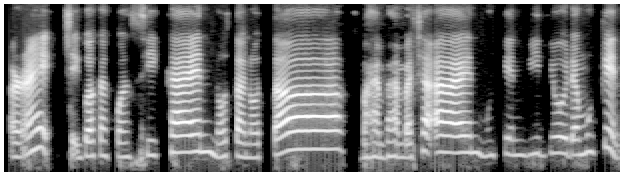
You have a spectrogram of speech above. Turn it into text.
Alright, cikgu akan kongsikan nota-nota, bahan-bahan bacaan, mungkin video dan mungkin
